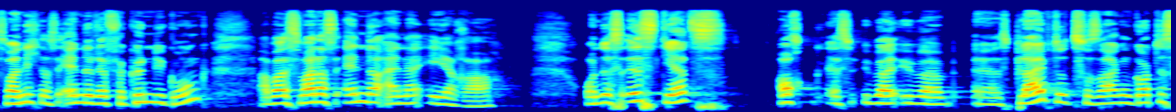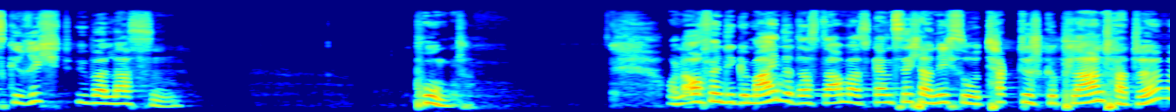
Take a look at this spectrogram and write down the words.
Es war nicht das Ende der Verkündigung, aber es war das Ende einer Ära. Und es ist jetzt auch, es, über, über, äh, es bleibt sozusagen Gottes Gericht überlassen. Punkt. Und auch wenn die Gemeinde das damals ganz sicher nicht so taktisch geplant hatte,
